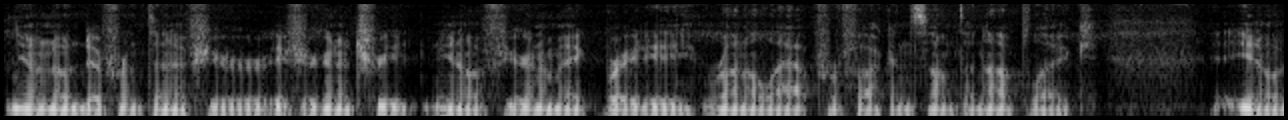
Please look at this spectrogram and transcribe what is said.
you know, no different than if you're if you're going to treat you know if you're going to make Brady run a lap for fucking something up, like you know,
